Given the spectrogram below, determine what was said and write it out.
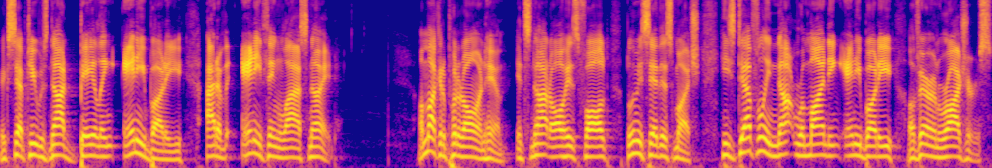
except he was not bailing anybody out of anything last night. I'm not going to put it all on him. It's not all his fault, but let me say this much. He's definitely not reminding anybody of Aaron Rodgers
